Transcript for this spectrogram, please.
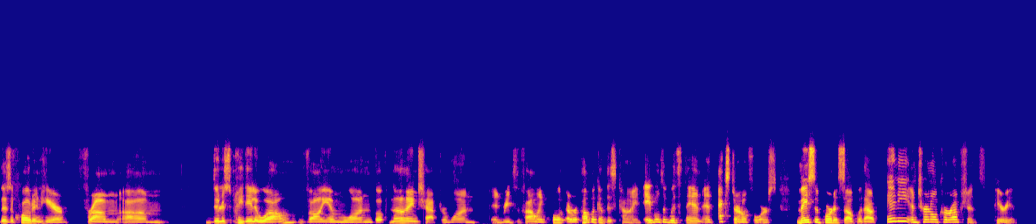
there's a quote in here from um, De l'Esprit des Lois, Volume 1, Book 9, Chapter 1. It reads the following quote A republic of this kind, able to withstand an external force, may support itself without any internal corruptions, period.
